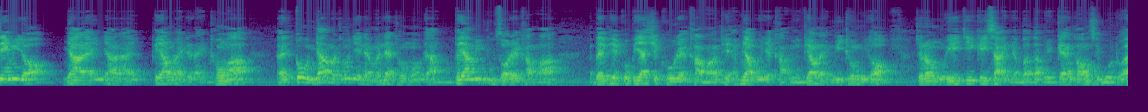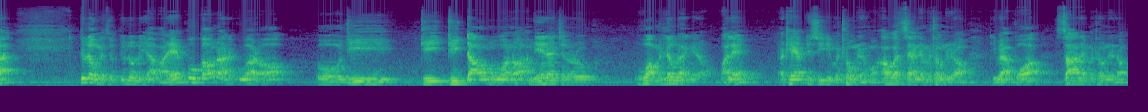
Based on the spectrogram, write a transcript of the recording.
တင်ပြီးတော့ညာတိုင်းညာတိုင်းဖျောင်းနိုင်တဲ့တိုင်းထုံးပါ အဲကိုညမထုံးကျင်တဲ့မနဲ့ထုံးပါဗျာဘုရားမိပူစော်တဲ့အခါမှာဘယ်ဖြစ်ကိုဘုရားရှိခိုးတဲ့အခါမှာဖြစ်အမြောက်ဝေတဲ့အခါမှာပြောင်းနိုင်မိထုံးပြီးတော့ကျွန်တော်ငွေကြီးကိစ္စတွေနဲ့ပတ်သက်ပြီးကံကောင်းစေဖို့အတွက်ပြုလုပ်မယ်ဆိုပြုလုပ်လို့ရပါတယ်ပိုကောင်းတာတခုကတော့ဟိုဒီဒီဒီတောင်းကိုပေါ့နော်အများနဲ့ကျွန်တော်တို့ဟိုကမလှုပ်လိုက်နဲ့တော့ဗာလဲ အထက်ကပစ္စည်းတွေမထုံနေတော့အောက်ကဆန်လည်းမထုံနေတော့ဒီဘက်အပေါ်ကစားလည်းမထုံနေတော့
